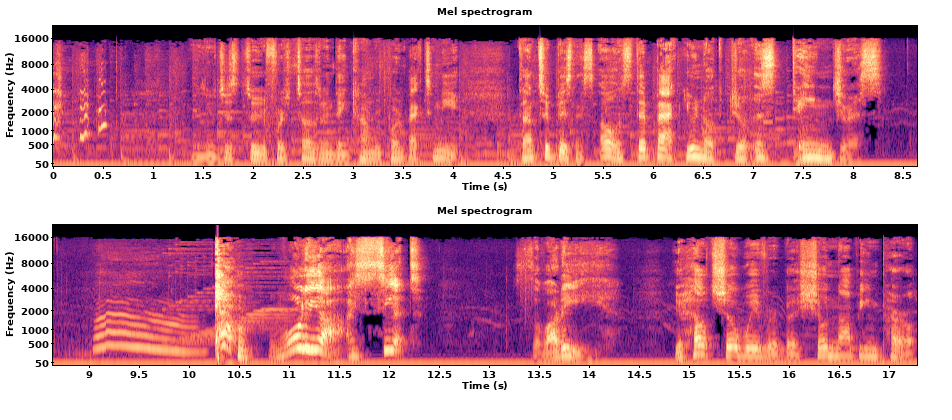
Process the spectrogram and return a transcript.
and you just do your first tells me and then come report back to me. Down to business. Oh, step back. You know the drill is dangerous. Hmm. Molia, I see it. Savari. Your health shall waver, but it shall not be in peril.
